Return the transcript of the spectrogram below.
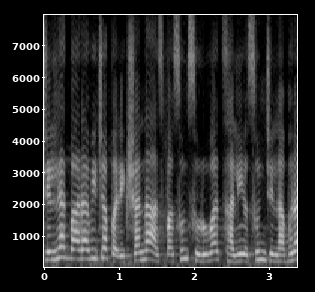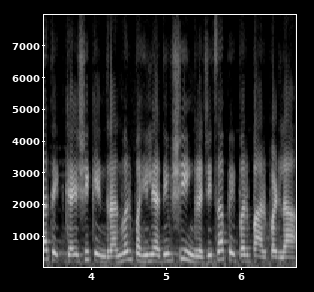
जिल्ह्यात बारावीच्या परीक्षांना आजपासून सुरुवात झाली असून जिल्हाभरात एक्क्याऐंशी केंद्रांवर पहिल्या दिवशी इंग्रजीचा पेपर पार पडला.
